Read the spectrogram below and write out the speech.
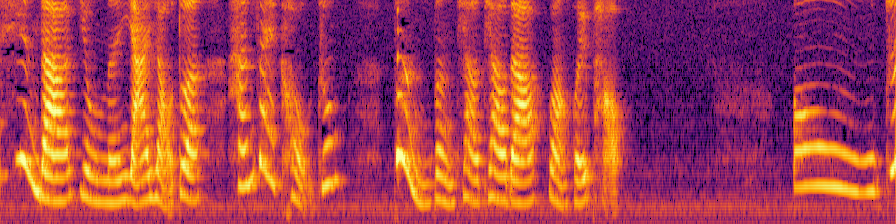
兴地用门牙咬断，含在口中，蹦蹦跳跳地往回跑。哦，真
